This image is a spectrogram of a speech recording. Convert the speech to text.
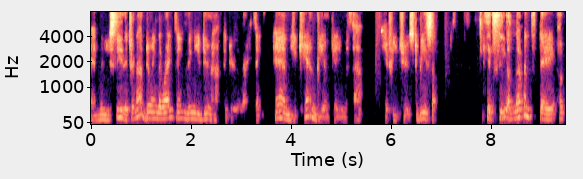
And when you see that you're not doing the right thing, then you do have to do. And you can be okay with that if you choose to be so. It's the 11th day of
